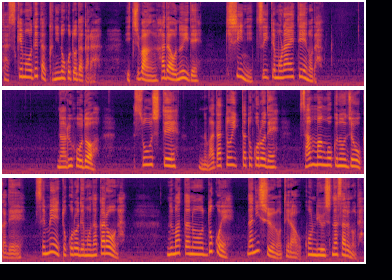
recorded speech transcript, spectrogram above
助けも出た国のことだから一番肌を脱いで寄進についてもらえてえのだ。なるほど。そうして沼田といったところで三万石の城下で攻めえところでもなかろうが沼田のどこへ何州の寺を建立しなさるのだ。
